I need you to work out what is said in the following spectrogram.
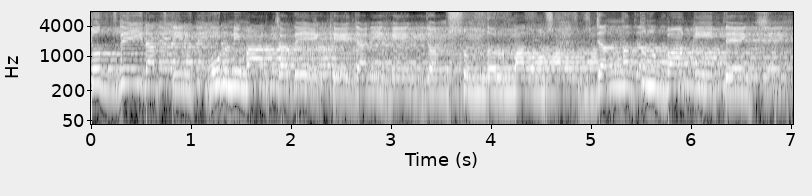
চোদ্দই রাত্রির পূর্ণিমার চাঁদে কে জানি একজন সুন্দর মানুষ জান্নাতুল বাকিতে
